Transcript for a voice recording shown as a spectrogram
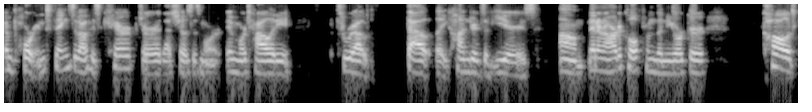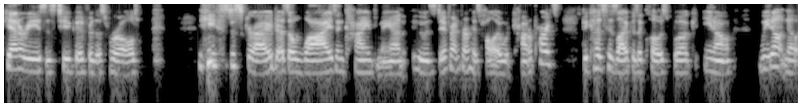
important things about his character that shows his more immortality throughout that like hundreds of years. Um, in an article from the New Yorker called "Keanu Reeves is too good for this world," he's described as a wise and kind man who is different from his Hollywood counterparts because his life is a closed book. You know, we don't know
